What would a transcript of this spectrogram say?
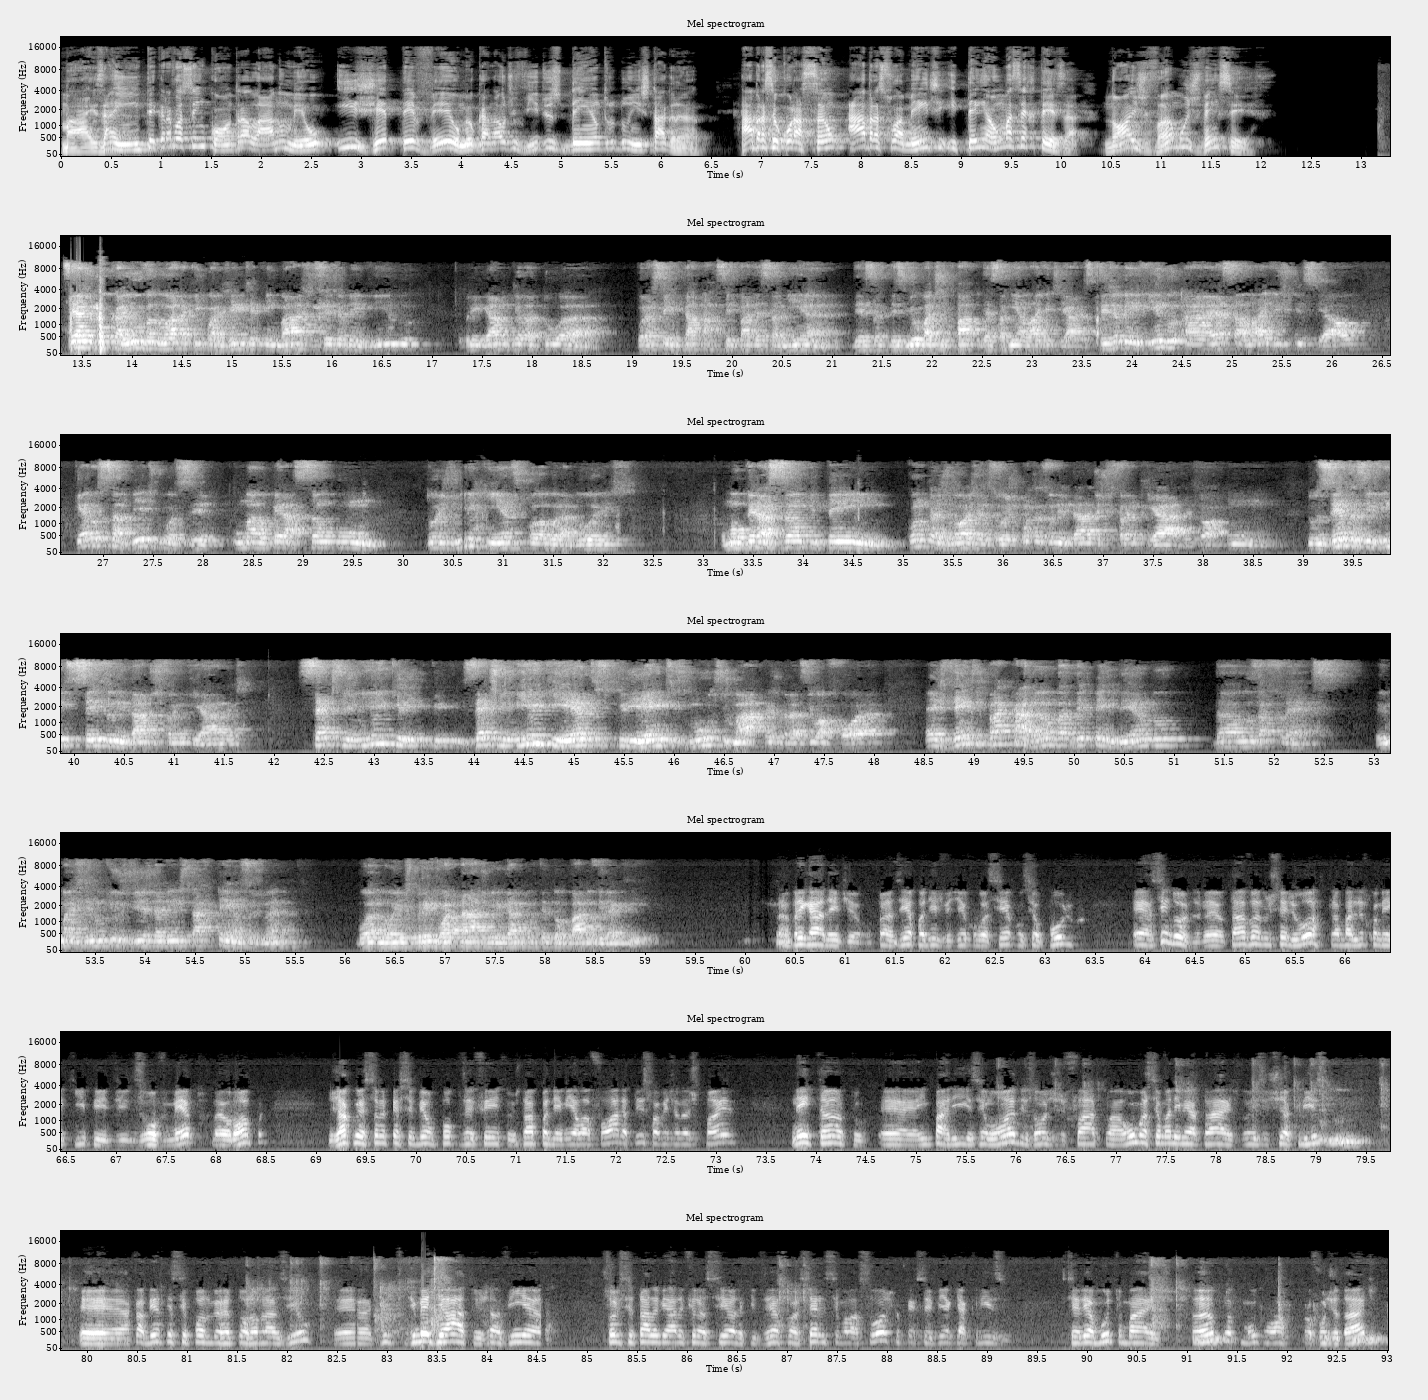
Mas a íntegra você encontra lá no meu IGTV, o meu canal de vídeos dentro do Instagram. Abra seu coração, abra sua mente e tenha uma certeza: nós vamos vencer. Sérgio Bocaiúva no ar aqui com a gente, aqui embaixo, seja bem-vindo. Obrigado pela tua, por aceitar participar dessa minha, dessa, desse meu bate-papo, dessa minha live diária. Seja bem-vindo a essa live especial. Quero saber de você uma operação com 2.500 colaboradores, uma operação que tem quantas lojas hoje, quantas unidades franqueadas, ó, com 226 unidades franqueadas, 7.500 clientes multimarcas Brasil afora, é gente pra caramba dependendo da Usaflex. Eu imagino que os dias devem estar tensos, né? Boa noite, boa tarde, obrigado por ter topado vir aqui. Obrigado aí, Diego. Prazer poder dividir com você, com o seu público. É, sem dúvida, né? eu estava no exterior, trabalhando com a minha equipe de desenvolvimento na Europa, já começando a perceber um pouco os efeitos da pandemia lá fora, principalmente na Espanha, nem tanto é, em Paris e Londres, onde de fato há uma semana e meia atrás não existia crise. É, acabei antecipando meu retorno ao Brasil. É, de, de, imediato já vinha solicitado a minha área financeira que fizesse uma série de simulações, que eu percebia que a crise seria muito mais ampla, com muito maior profundidade.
